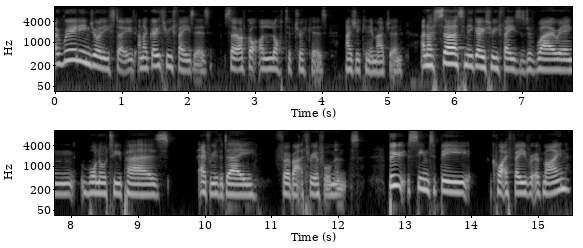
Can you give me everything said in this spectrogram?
I really enjoy these Stows and I go through phases. So I've got a lot of trickers, as you can imagine. And I certainly go through phases of wearing one or two pairs every other day for about three or four months. Boots seem to be quite a favourite of mine.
